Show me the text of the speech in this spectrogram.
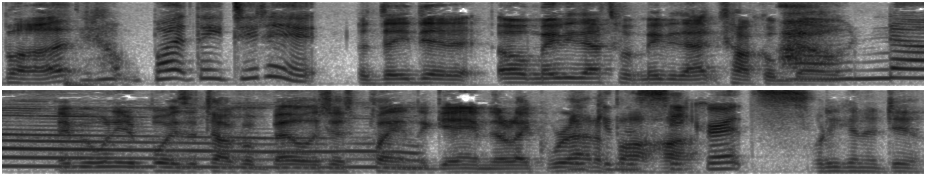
But They don't, but they did it. but they did it. Oh, maybe that's what. Maybe that Taco oh, Bell. Oh no! Maybe one of your boys at Taco Bell is just playing the game. They're like, "We're out of Looking the Baja. secrets. What are you gonna do?"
